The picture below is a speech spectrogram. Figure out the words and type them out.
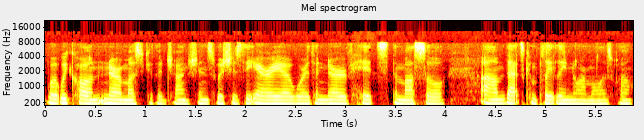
what we call neuromuscular junctions, which is the area where the nerve hits the muscle. Um, that's completely normal as well.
